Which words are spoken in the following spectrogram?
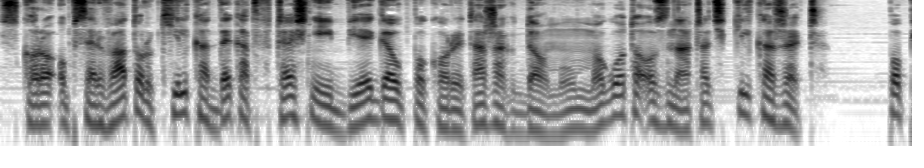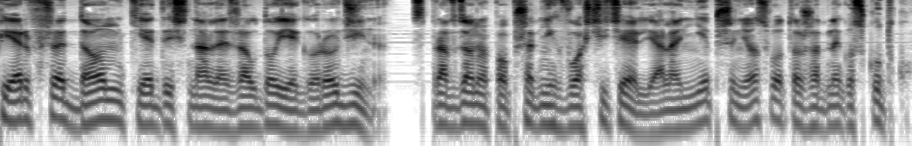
Skoro obserwator kilka dekad wcześniej biegał po korytarzach domu, mogło to oznaczać kilka rzeczy. Po pierwsze, dom kiedyś należał do jego rodziny. Sprawdzono poprzednich właścicieli, ale nie przyniosło to żadnego skutku.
